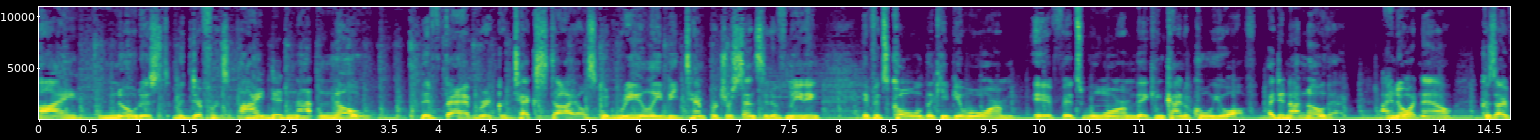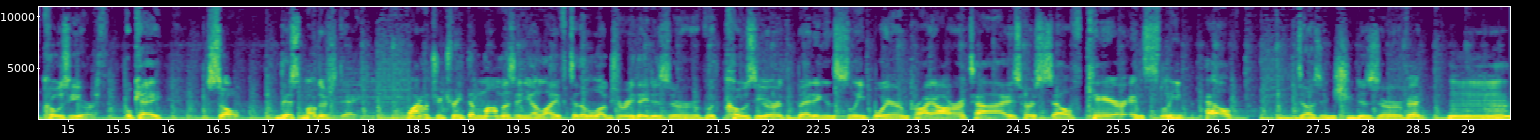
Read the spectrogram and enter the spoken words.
I noticed the difference. I did not know that fabric or textiles could really be temperature sensitive, meaning if it's cold, they keep you warm. If it's warm, they can kind of cool you off. I did not know that. I know it now because I have Cozy Earth, okay? So, this Mother's Day, why don't you treat the mamas in your life to the luxury they deserve with Cozy Earth bedding and sleepwear and prioritize her self care and sleep health? Doesn't she deserve it? Hmm?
